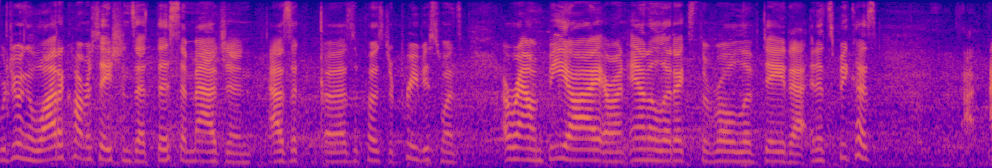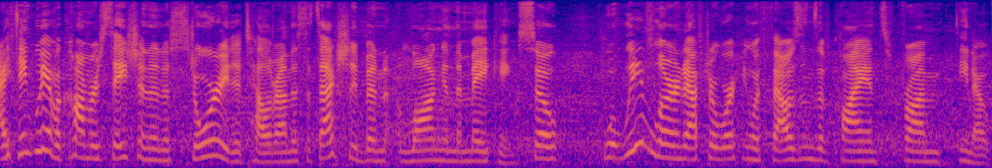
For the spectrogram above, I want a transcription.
we're doing a lot of conversations at this Imagine as, a, as opposed to previous ones around BI, around analytics, the role of data, and it's because I think we have a conversation and a story to tell around this that's actually been long in the making. So what we've learned after working with thousands of clients from you know,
